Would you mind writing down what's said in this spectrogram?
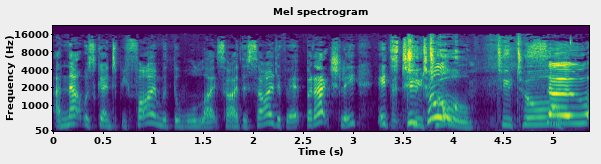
and that was going to be fine with the wall lights either side of it. But actually, it's too, too tall. tall. Too tall. So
